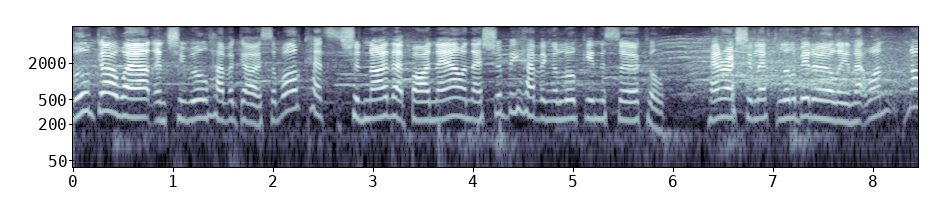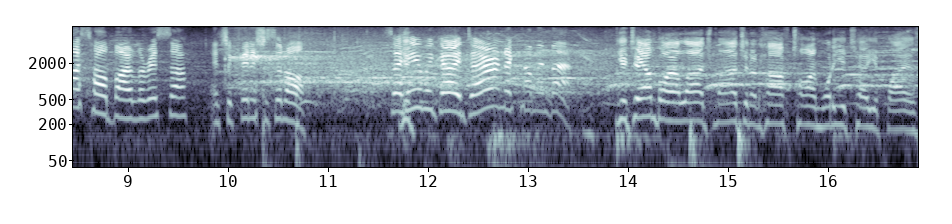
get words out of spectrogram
will go out and she will have a go. So Wildcats should know that by now and they should be having a look in the circle. Hannah actually left a little bit early in that one. Nice hold by Larissa and she finishes it off. So here we go, Darren, they're coming back. You're down by a large margin at half time. What do you tell your players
